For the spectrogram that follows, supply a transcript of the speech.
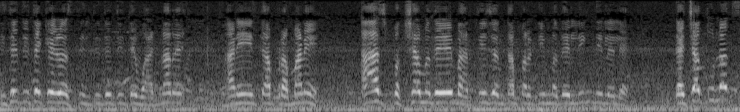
तिथे तिथे खेळ असतील तिथे तिथे वाढणार आहे. आणि त्याप्रमाणे आज पक्षामध्ये भारतीय जनता पार्टीमध्ये लिंक दिलेले आहे त्याच्यातूनच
